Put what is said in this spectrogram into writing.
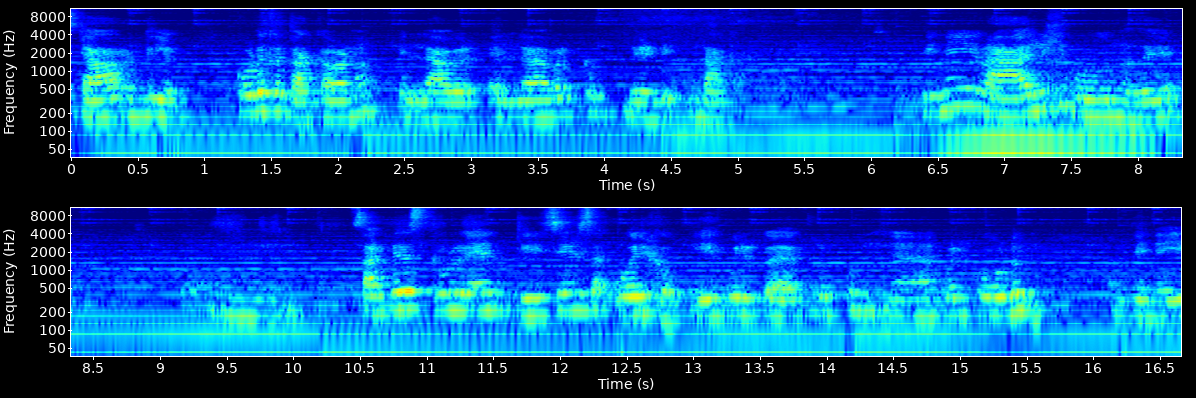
സ്റ്റാറെങ്കിലും കൊടുക്കത്തക്കവണ്ണം എല്ലാവർ എല്ലാവർക്കും വേണ്ടി ഉണ്ടാക്കാം. പിന്നെ ഈ റാലിക്ക് പോകുന്നത് സൺഡേ സ്കൂളിലെ ടീച്ചേഴ്സ് ഒരുക്കും. ഈ ക്ലിപ്പും പുൽക്കൂടും പിന്നെ ഈ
